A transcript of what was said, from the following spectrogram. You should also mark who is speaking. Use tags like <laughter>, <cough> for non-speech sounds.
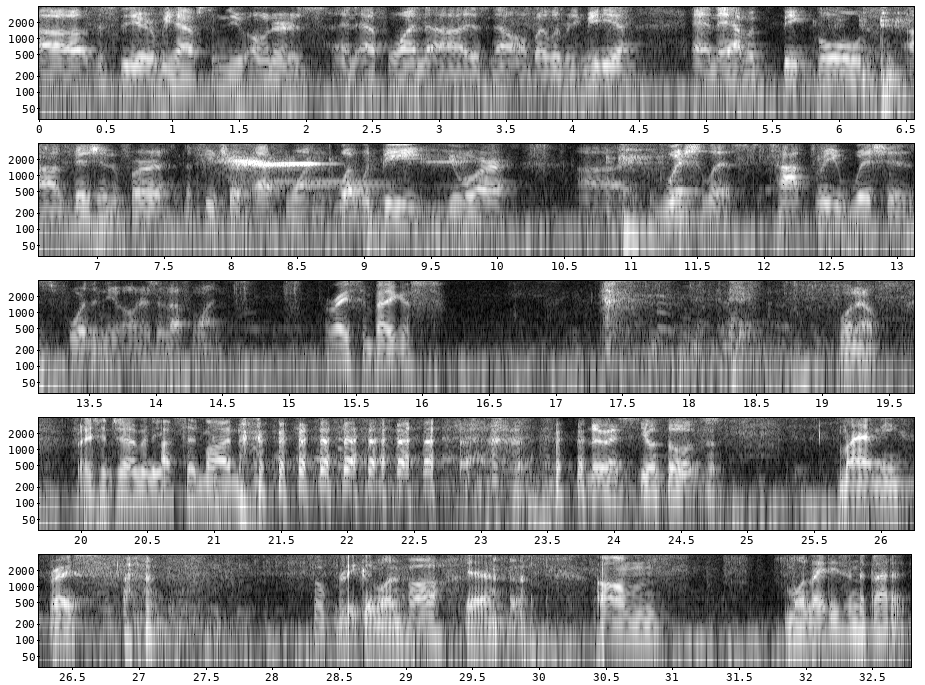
Speaker 1: Uh, this year we have some new owners, and F1 uh, is now owned by Liberty Media, and they have a big, bold uh, vision for the future of F1. What would be your uh, wish list, top three wishes for the new owners of F1?
Speaker 2: A race in Vegas.
Speaker 3: What else?
Speaker 4: Race in Germany.
Speaker 2: I've said mine. <laughs>
Speaker 3: Lewis, your thoughts?
Speaker 5: Miami race. <laughs>
Speaker 2: it's pretty
Speaker 5: a good
Speaker 2: so
Speaker 5: one.
Speaker 2: far.
Speaker 5: Yeah. <laughs> Um, more ladies in the paddock.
